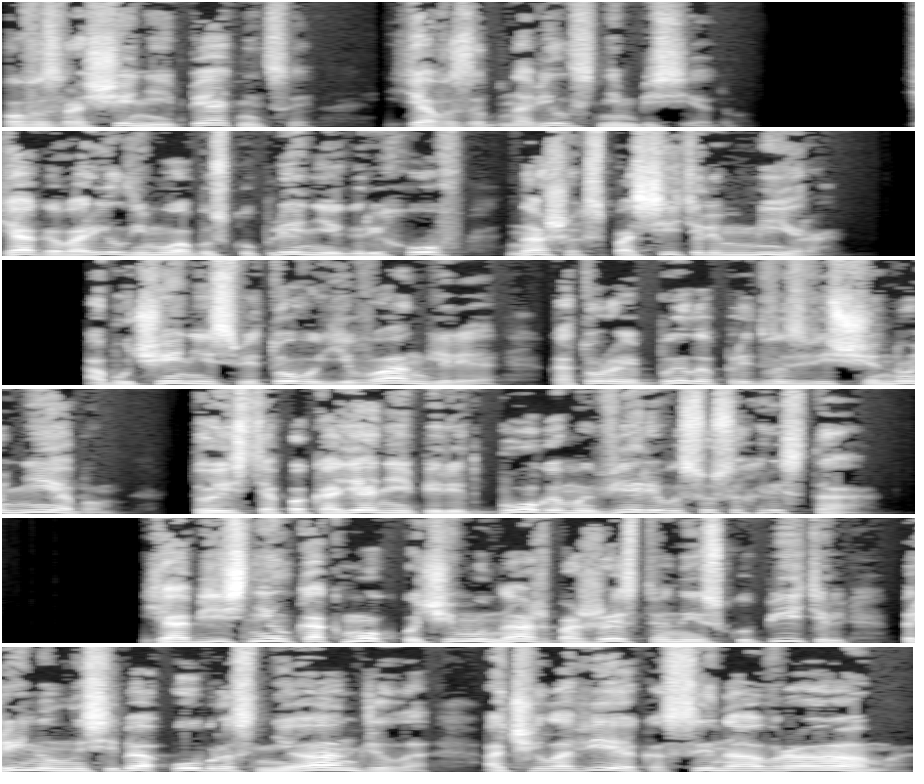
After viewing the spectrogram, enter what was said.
По возвращении пятницы я возобновил с ним беседу. Я говорил ему об искуплении грехов наших спасителем мира, об учении святого Евангелия, которое было предвозвещено небом, то есть о покаянии перед Богом и вере в Иисуса Христа. Я объяснил, как мог, почему наш божественный искупитель принял на себя образ не ангела, а человека, сына Авраама,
